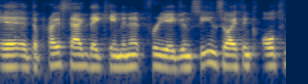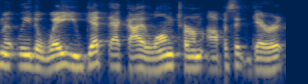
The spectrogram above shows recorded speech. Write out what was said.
at the price tag they came in at free agency. And so I think ultimately the way you get that guy long term opposite Garrett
